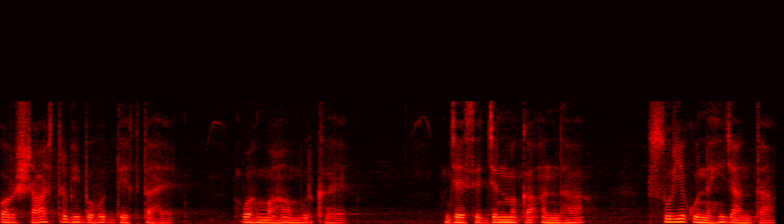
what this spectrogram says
और शास्त्र भी बहुत देखता है, वह महामूर्ख है। जैसे जन्म का अंधा सूर्य को नहीं जानता,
